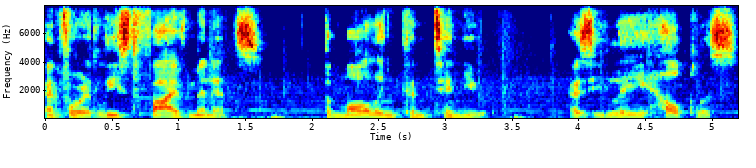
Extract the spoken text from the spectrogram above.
and for at least five minutes, the mauling continued as he lay helpless.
